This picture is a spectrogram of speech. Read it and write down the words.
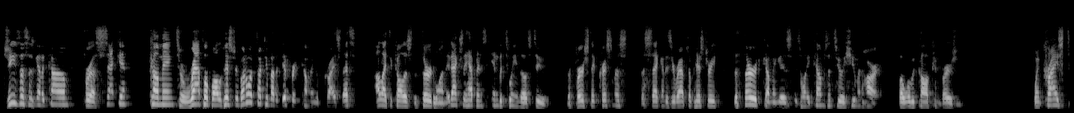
Jesus is going to come for a second coming to wrap up all of history. But I want to talk to you about a different coming of Christ. That's I like to call this the third one. It actually happens in between those two. The first at Christmas, the second as he wraps up history. The third coming is, is when he comes into a human heart, but what we call conversion. When Christ,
